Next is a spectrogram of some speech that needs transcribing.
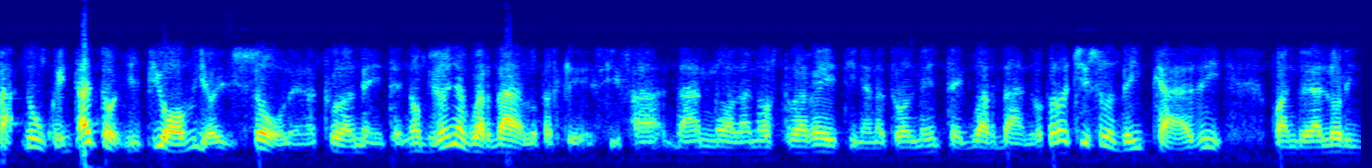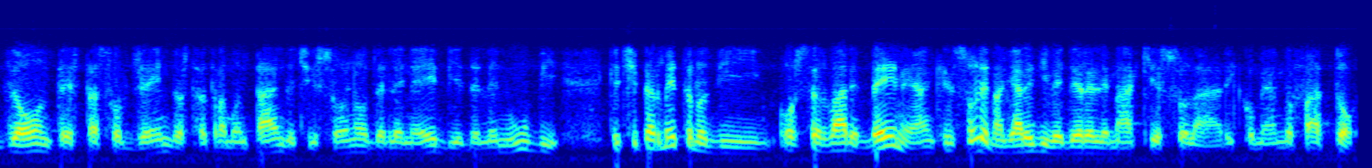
Ma dunque, intanto il più ovvio è il Sole, naturalmente, non bisogna guardarlo perché si fa danno alla nostra retina, naturalmente, guardandolo, però ci sono dei casi quando è all'orizzonte, sta sorgendo, sta tramontando, ci sono delle nebbie, delle nubi che ci permettono di osservare bene anche il Sole e magari di vedere le macchie solari, come hanno fatto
